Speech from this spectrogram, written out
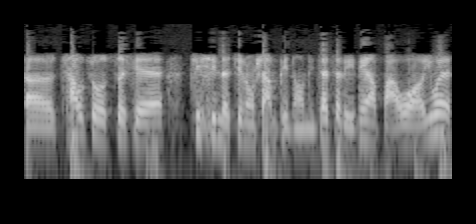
呃操作这些基新的金融商品哦，你在这里一定要把握，因为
